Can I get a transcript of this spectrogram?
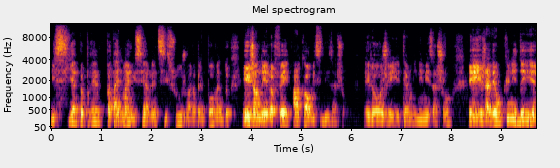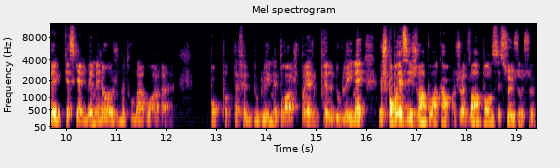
Ici, à peu près, peut-être même ici à 26 sous, je ne me rappelle pas, 22. Et j'en ai refait encore ici des achats. Et là, j'ai terminé mes achats. Et j'avais aucune idée qu'est-ce qui arrivait, mais là, je me trouve à avoir bon, pas tout à fait de doubler, mais proche, près, près de doubler, mais je suis pas pressé, je vends pas encore. Je vends pas, c'est sûr, sûr, sûr.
